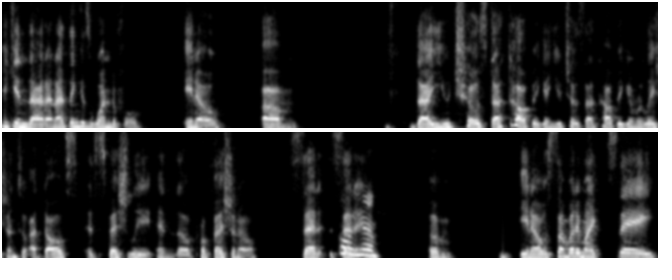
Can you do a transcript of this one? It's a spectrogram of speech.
picking that, and I think it's wonderful. You know, um that you chose that topic and you chose that topic in relation to adults, especially in the professional set setting. Oh, yeah. Um, you know, somebody might say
